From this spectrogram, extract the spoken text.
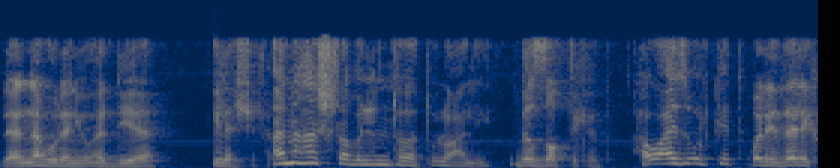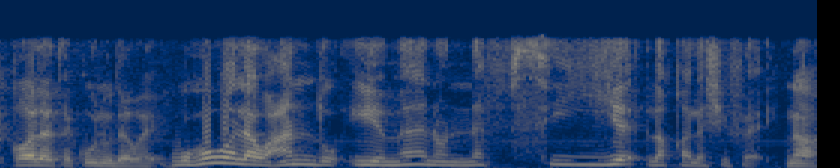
لأنه لن يؤدي إلى الشفاء. أنا هشرب اللي أنتوا هتقولوا عليه. بالضبط كده. هو عايز يقول كده. ولذلك قال تكون دوائي. وهو لو عنده إيمان نفسي لقال شفائي. نعم.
